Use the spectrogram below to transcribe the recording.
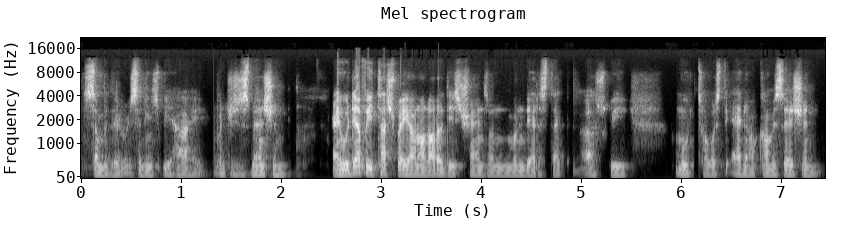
some of the reasonings behind what you just mentioned. And we definitely touch base on a lot of these trends on modern data stack as we move towards the end of our conversation.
